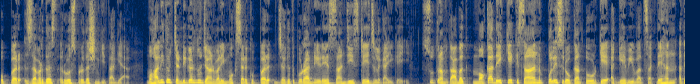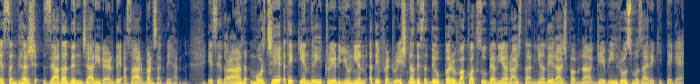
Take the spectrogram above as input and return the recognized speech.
ਉੱਪਰ ਜ਼ਬਰਦਸਤ ਰੋਸ ਪ੍ਰਦਰਸ਼ਨ ਕੀਤਾ ਗਿਆ। ਮੋਹਾਲੀ ਤੋਂ ਚੰਡੀਗੜ੍ਹ ਨੂੰ ਜਾਣ ਵਾਲੀ ਮੁੱਖ ਸੜਕ ਉੱਪਰ ਜਗਤਪੁਰਾ ਨੇੜੇ ਸਾਂਝੀ ਸਟੇਜ ਲਗਾਈ ਗਈ। ਸੂਤਰਾਂ ਮੁਤਾਬਕ ਮੌਕਾ ਦੇਖ ਕੇ ਕਿਸਾਨ ਪੁਲਿਸ ਰੋਕਾਂ ਤੋੜ ਕੇ ਅੱਗੇ ਵੀ ਵਧ ਸਕਦੇ ਹਨ ਅਤੇ ਸੰਘਰਸ਼ ਜ਼ਿਆਦਾ ਦਿਨ ਜਾਰੀ ਰਹਿਣ ਦੇ ਅਸਾਰ ਬਣ ਸਕਦੇ ਹਨ। ਇਸੇ ਦੌਰਾਨ ਮੋਰਚੇ ਅਤੇ ਕੇਂਦਰੀ ਟ੍ਰੇਡ ਯੂਨੀਅਨ ਅਤੇ ਫੈਡਰੇਸ਼ਨਾਂ ਦੇ ਸੱਦੇ ਉੱਪਰ ਵੱਖ-ਵੱਖ ਸੂਬਿਆਂ ਦੀਆਂ ਰਾਜਧਾਨੀਆਂ ਦੇ ਰਾਜ ਭਵਨਾਂ ਅੱਗੇ ਵੀ ਰੋਸ ਮੁਜ਼ਾਹਰੇ ਕੀਤੇ ਗਏ।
